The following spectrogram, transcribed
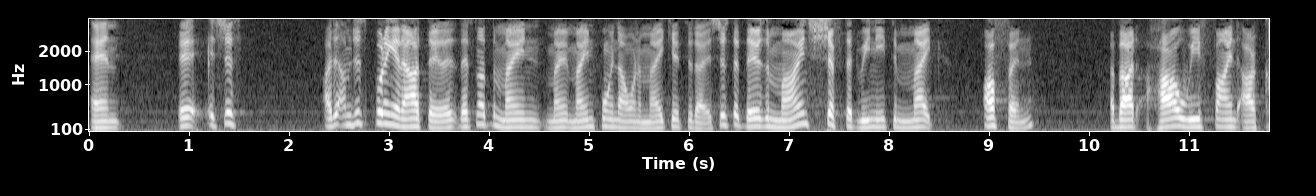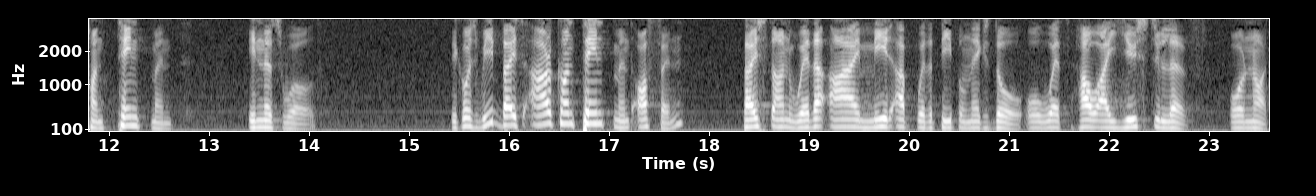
And it, it's just, I, am just putting it out there. That's not the main, main, main point I want to make here today. It's just that there's a mind shift that we need to make often about how we find our contentment in this world. Because we base our contentment often based on whether I meet up with the people next door or with how I used to live or not.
